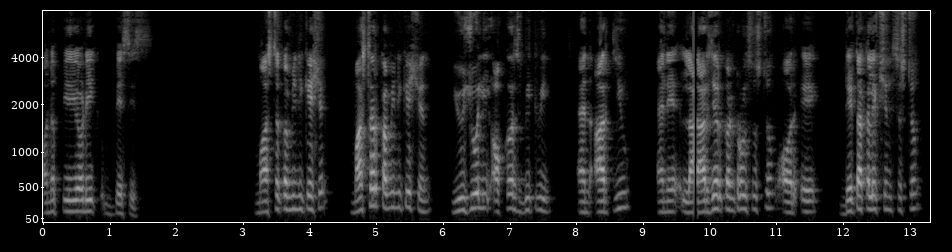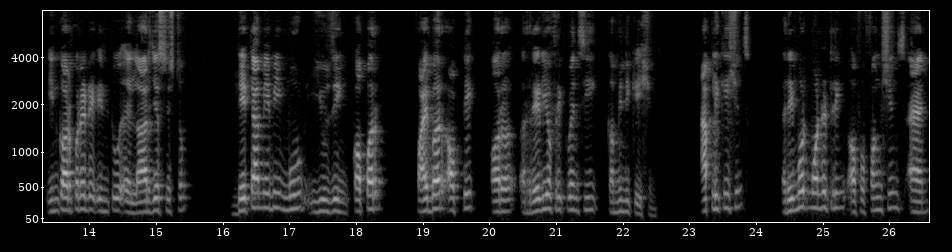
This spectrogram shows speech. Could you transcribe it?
on a periodic basis. Master communication. Master communication usually occurs between an RTU and a larger control system or a data collection system incorporated into a larger system. Data may be moved using copper, fiber optic or radio frequency communication. Applications Remote monitoring of functions and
